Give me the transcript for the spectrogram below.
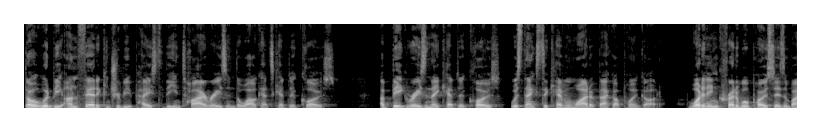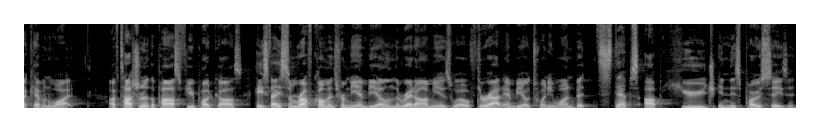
Though it would be unfair to contribute pace to the entire reason the Wildcats kept it close. A big reason they kept it close was thanks to Kevin White at backup point guard. What an incredible postseason by Kevin White. I've touched on it the past few podcasts. He's faced some rough comments from the NBL and the Red Army as well throughout NBL 21, but steps up huge in this postseason.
